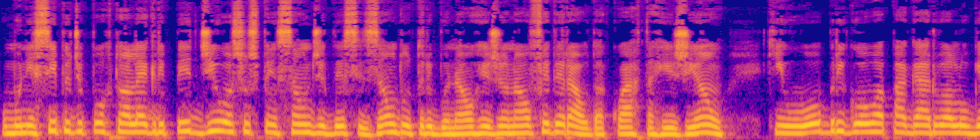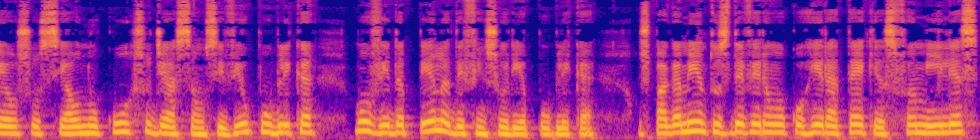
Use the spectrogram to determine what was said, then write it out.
O município de Porto Alegre pediu a suspensão de decisão do Tribunal Regional Federal da Quarta Região, que o obrigou a pagar o aluguel social no curso de ação civil pública movida pela Defensoria Pública. Os pagamentos deverão ocorrer até que as famílias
